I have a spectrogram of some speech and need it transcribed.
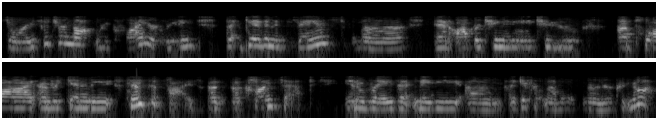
stories, which are not required reading, but give an advanced learner an opportunity to apply, understand, and synthesize a, a concept in a way that maybe um, a different level learner could not.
